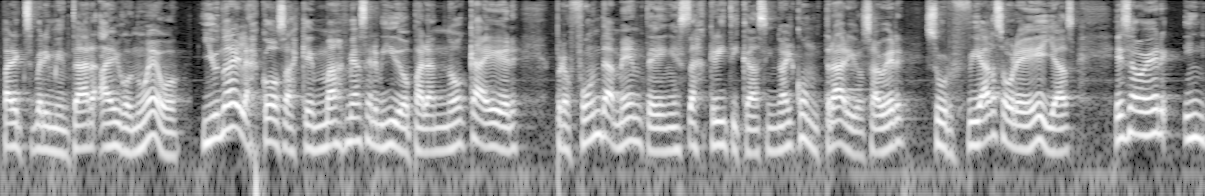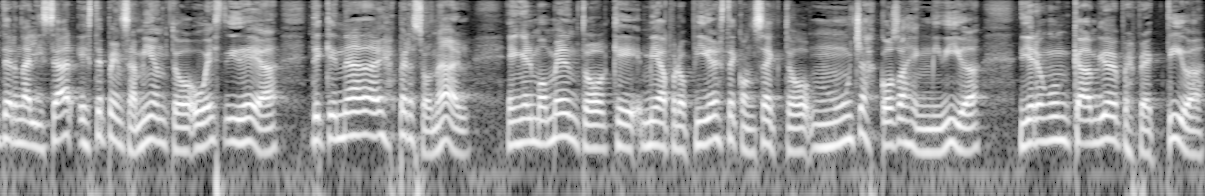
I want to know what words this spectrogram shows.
para experimentar algo nuevo. Y una de las cosas que más me ha servido para no caer profundamente en estas críticas, sino al contrario, saber surfear sobre ellas, es saber internalizar este pensamiento o esta idea de que nada es personal. En el momento que me apropié de este concepto, muchas cosas en mi vida dieron un cambio de perspectiva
